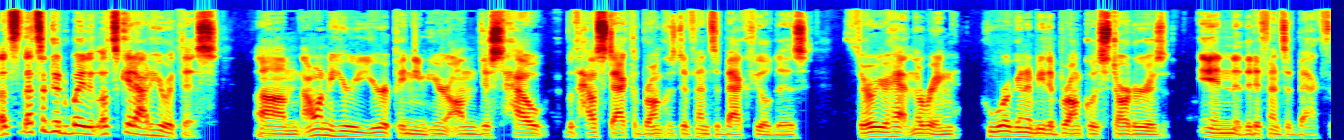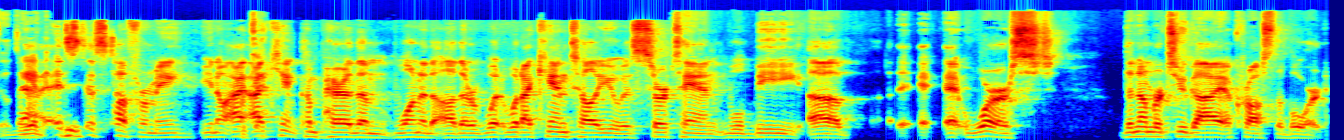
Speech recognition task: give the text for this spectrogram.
let's that's a good way to let's get out here with this. Um, I want to hear your opinion here on just how with how stacked the Broncos defensive backfield is. Throw your hat in the ring. Who are going to be the Broncos starters in the defensive backfield? Yeah, have- it's, it's tough for me. You know, I, okay. I, can't compare them one or the other. What what I can tell you is Surtain will be uh, at worst the number two guy across the board.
